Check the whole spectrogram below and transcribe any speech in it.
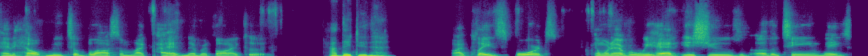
and helped me to blossom like I had never thought I could. How'd they do that? I played sports, and whenever we had issues with other teammates,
